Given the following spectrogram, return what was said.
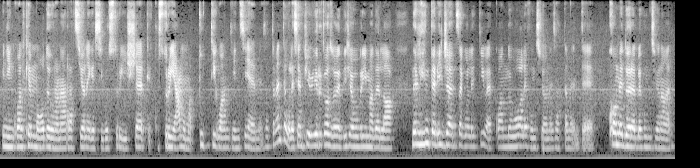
Quindi in qualche modo è una narrazione che si costruisce, che costruiamo, ma tutti quanti insieme. Esattamente quell'esempio virtuoso che dicevo prima della, dell'intelligenza collettiva e quando vuole funziona esattamente come dovrebbe funzionare.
